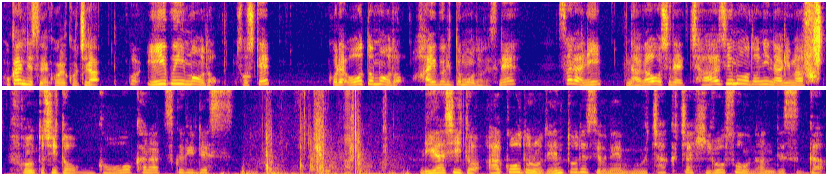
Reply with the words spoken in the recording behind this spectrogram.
他にですねこれこちら EV モードそしてこれオートモードハイブリッドモードですね。さらに長押しでチャージモードになります。フロントシート豪華な作りです。リアシートアコードの伝統ですよね。むちゃくちゃ広そうなんですが。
